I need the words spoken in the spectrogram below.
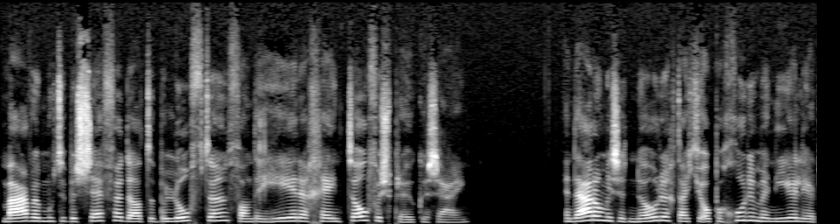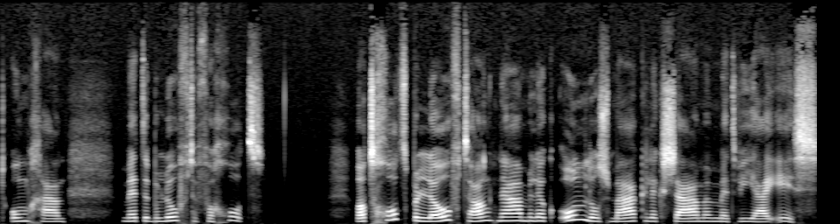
Maar we moeten beseffen dat de beloften van de Heere geen toverspreuken zijn. En daarom is het nodig dat je op een goede manier leert omgaan met de beloften van God. Wat God belooft hangt namelijk onlosmakelijk samen met wie Hij is,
